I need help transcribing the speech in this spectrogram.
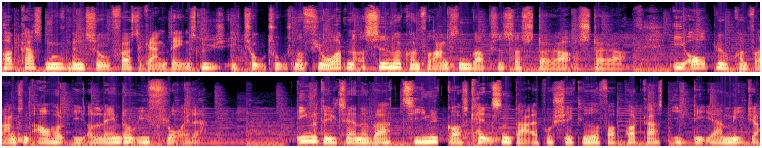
Podcast Movement så første gang dagens lys i 2014, og siden har konferencen vokset sig større og større. I år blev konferencen afholdt i Orlando i Florida. En af deltagerne var Tine Gosk Hansen, der er projektleder for podcast i DR Media.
